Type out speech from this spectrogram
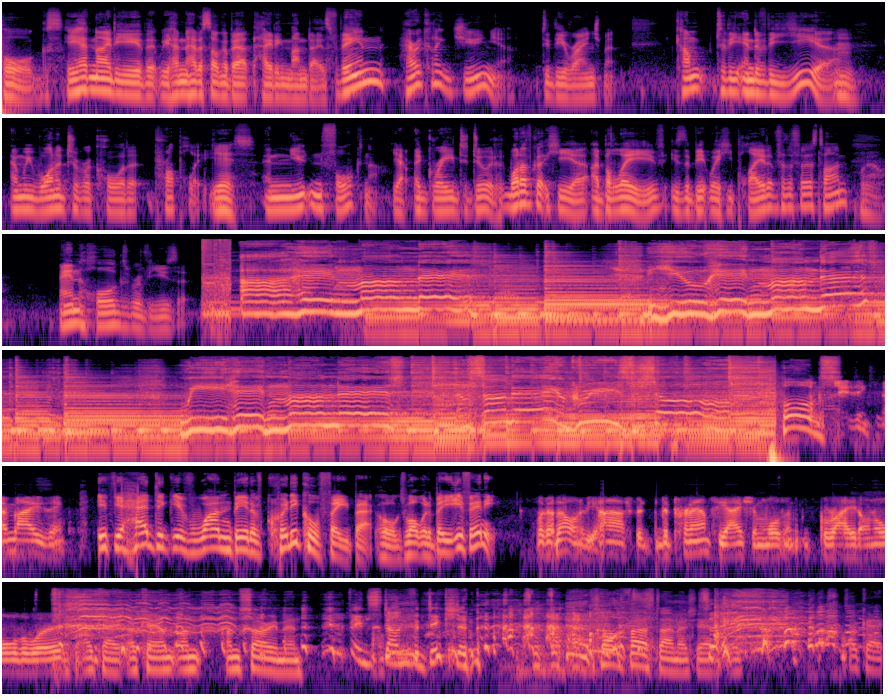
Horgs, he had an idea that we hadn't had a song about hating Mondays. Then Harry Connick Jr. did the arrangement. Come to the end of the year, mm. and we wanted to record it properly. Yes. And Newton Faulkner Yep. agreed to do it. What I've got here, I believe, is the bit where he played it for the first time. Wow. And Horgs reviews it. I hate Mondays. Horgs, Amazing. Amazing. if you had to give one bit of critical feedback, Horgs, what would it be, if any? Look, I don't want to be harsh, but the pronunciation wasn't great on all the words. Okay, okay, I'm, I'm, I'm sorry, man. You've been stung for diction. It's not the first time, actually. Okay.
